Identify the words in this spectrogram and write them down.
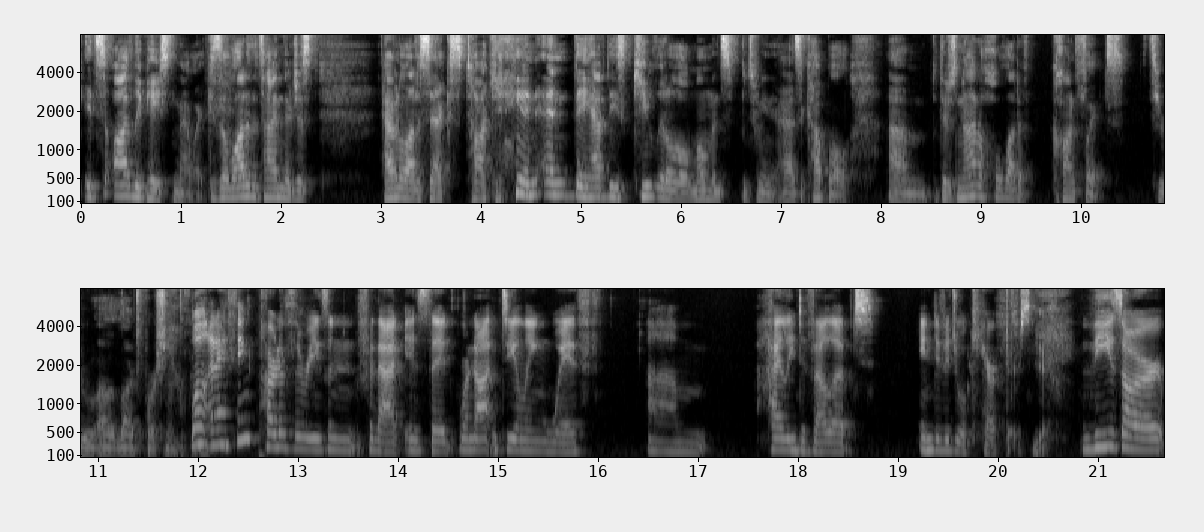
it's oddly paced in that way because a lot of the time they're just having a lot of sex, talking, and and they have these cute little moments between as a couple. Um, but there's not a whole lot of conflict through a large portion of the film. Well, and I think part of the reason for that is that we're not dealing with um, highly developed individual characters. Yeah. These are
